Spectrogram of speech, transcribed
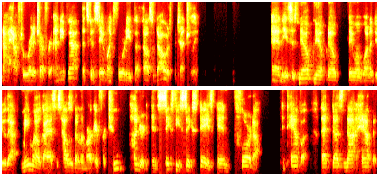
not have to write a check for any of that. That's going to save them like $40,000 potentially. And he says, nope, nope, nope, they won't want to do that. Meanwhile, guys, this house has been on the market for 266 days in Florida, in Tampa. That does not happen.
